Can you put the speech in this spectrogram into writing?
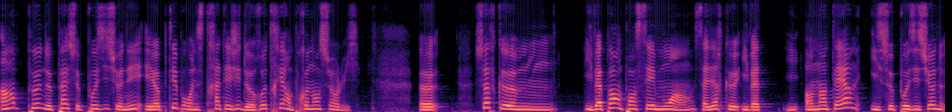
1 peut ne pas se positionner et opter pour une stratégie de retrait en prenant sur lui. Euh, sauf que hum, il va pas en penser moins. Hein. C'est-à-dire qu'il va, en interne, il se positionne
